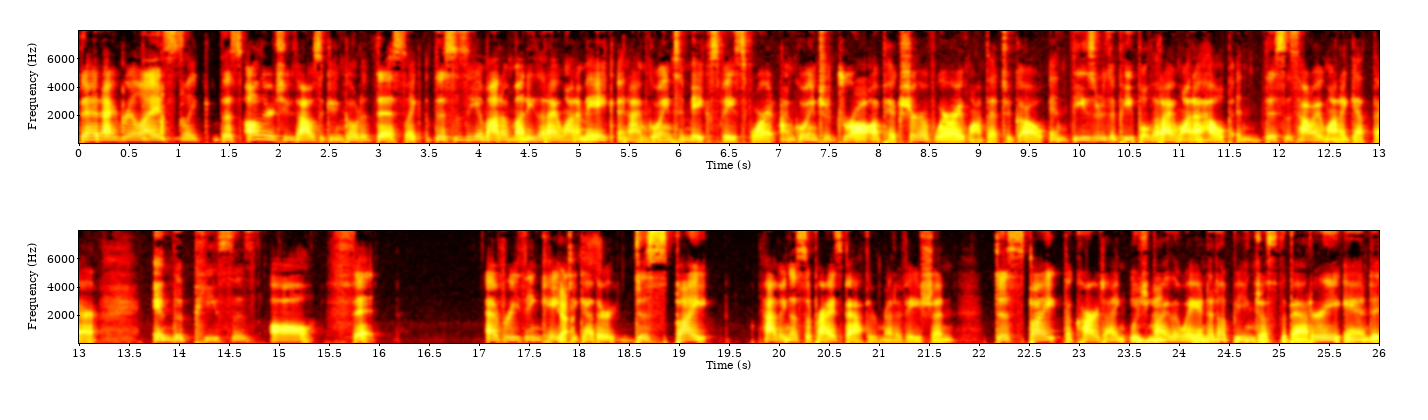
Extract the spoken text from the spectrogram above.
then I realized like this other 2000 can go to this. Like this is the amount of money that I want to make and I'm going to make space for it. I'm going to draw a picture of where I want that to go. And these are the people that I want to help and this is how I want to get there. And the pieces all fit. Everything came yes. together despite having a surprise bathroom renovation despite the car dying, which mm-hmm. by the way ended up being just the battery. And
